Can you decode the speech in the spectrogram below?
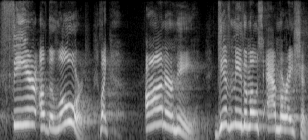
fear of the Lord. Like, honor me. Give me the most admiration.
